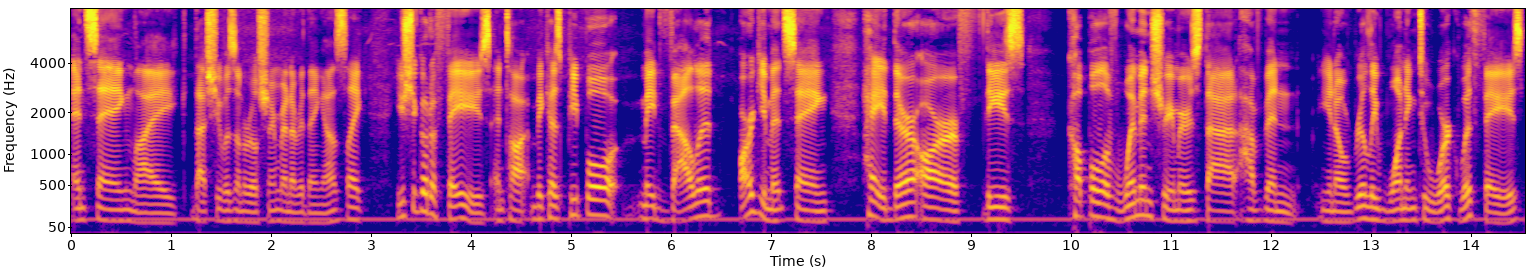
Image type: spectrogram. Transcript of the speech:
and saying like that she wasn't a real streamer and everything. I was like, you should go to FaZe and talk because people made valid arguments saying, hey, there are these couple of women streamers that have been you know really wanting to work with FaZe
